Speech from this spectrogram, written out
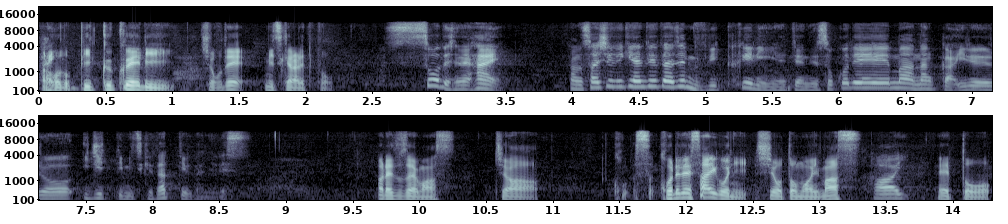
なるほど、ビッグクエリー上で見つけられたと。そうですね、はい。あの最終的なデータは全部ビッグクエリーに入れてるんで、そこでまあなんかいろいろいじって見つけたっていう感じです。ありがとうございます。じゃあここれで最後にしようと思います。はい。えっと、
